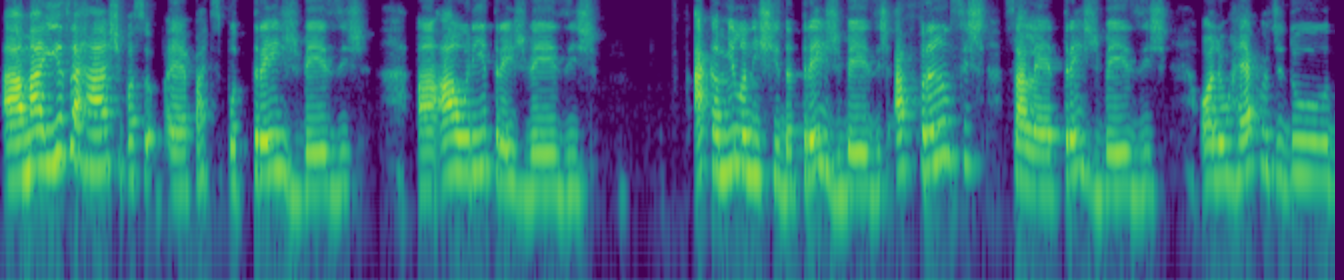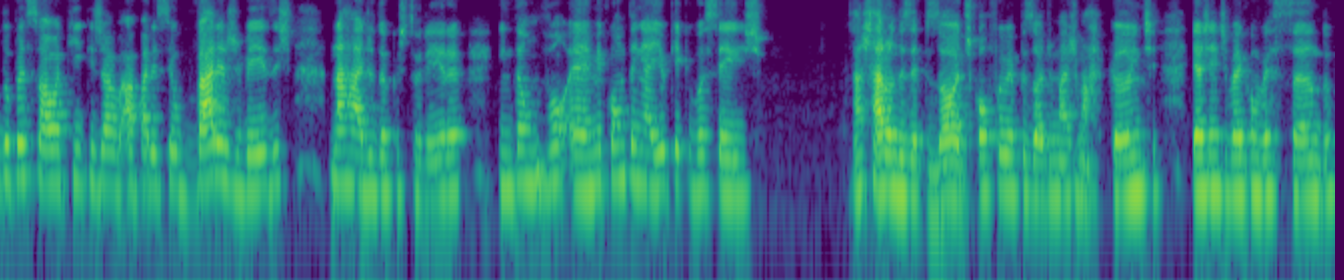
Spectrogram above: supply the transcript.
A Maísa Rache é, participou três vezes. A Auri, três vezes. A Camila Nishida, três vezes. A Francis Salé, três vezes. Olha, um recorde do, do pessoal aqui que já apareceu várias vezes na Rádio da Costureira. Então, vou, é, me contem aí o que, que vocês acharam dos episódios, qual foi o episódio mais marcante, e a gente vai conversando.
